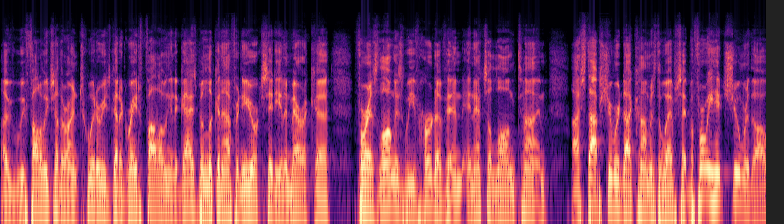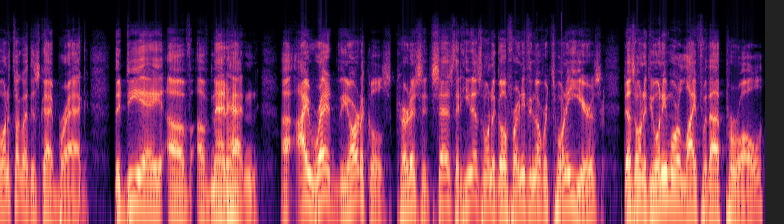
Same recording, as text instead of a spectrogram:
Uh, we follow each other on Twitter. He's got a great following, and the guy's been looking out for New York City and America for as long as we've heard of him, and that's a long time. Uh, StopSchumer.com is the website. Before we hit Schumer, though, I want to talk about this guy Bragg, the DA of of Manhattan. Uh, I read the articles, Curtis. It says that he doesn't want to go for anything over 20 years, doesn't want to do any more life without parole.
